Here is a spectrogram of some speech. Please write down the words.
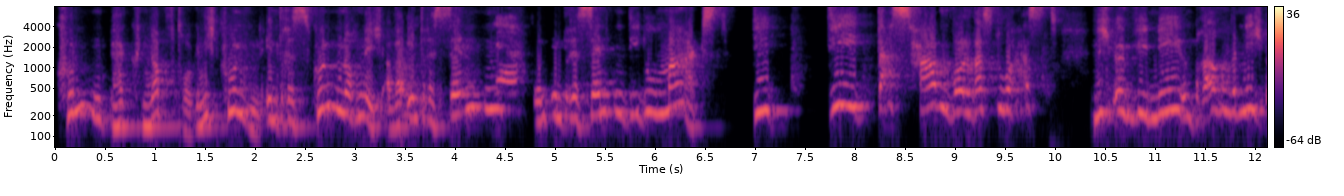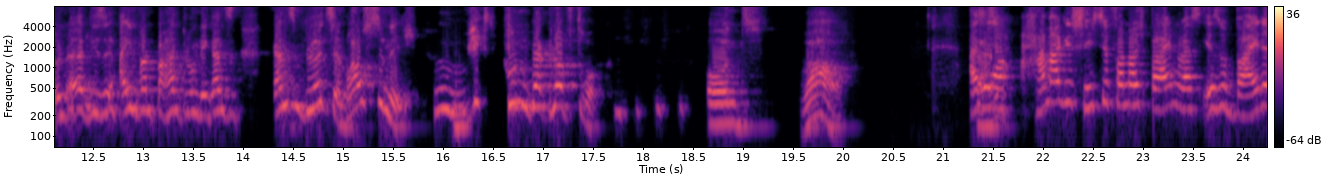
Kunden per Knopfdruck, nicht Kunden, Interess Kunden noch nicht, aber Interessenten ja. und Interessenten, die du magst, die, die das haben wollen, was du hast, nicht irgendwie, nee, und brauchen wir nicht. Und äh, diese Einwandbehandlung, den ganzen, ganzen Blödsinn brauchst du nicht. Du kriegst Kunden per Knopfdruck. Und wow. Also eine Hammergeschichte von euch beiden, was ihr so beide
